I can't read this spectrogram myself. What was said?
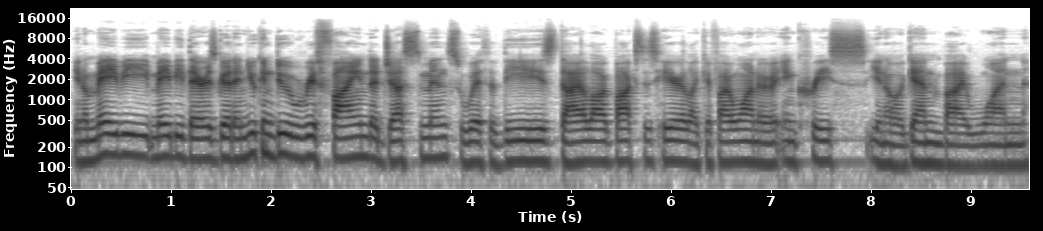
you know, maybe maybe there is good and you can do refined adjustments with these dialog boxes here. Like if I want to increase, you know, again by one,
